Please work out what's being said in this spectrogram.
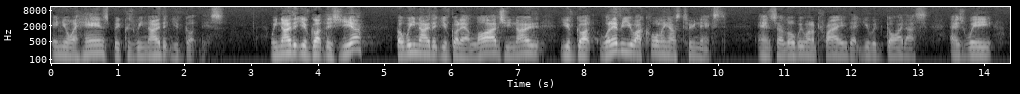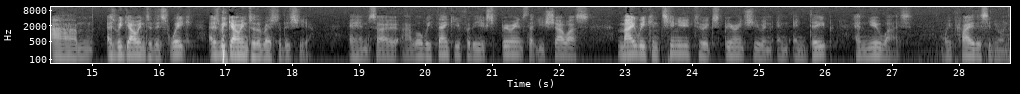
in your hands because we know that you've got this. We know that you've got this year, but we know that you've got our lives. You know you've got whatever you are calling us to next. And so, Lord, we want to pray that you would guide us as we um, as we go into this week, as we go into the rest of this year. And so, uh, Lord, we thank you for the experience that you show us. May we continue to experience you in, in, in deep and new ways. We pray this in your name.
